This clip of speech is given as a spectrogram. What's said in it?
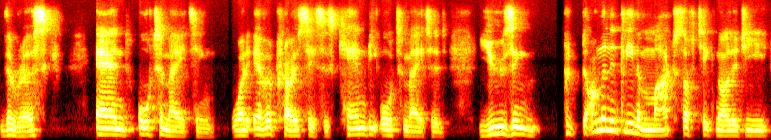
the risk, and automating whatever processes can be automated using predominantly the Microsoft technology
